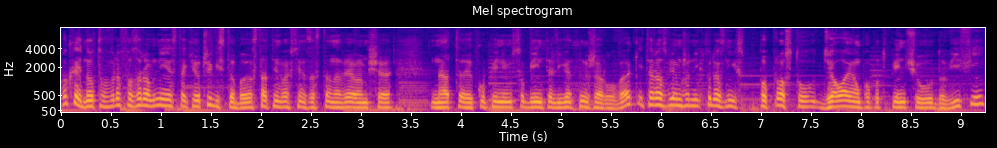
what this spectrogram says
Okej, no to wbrew pozorom nie jest takie oczywiste, bo ostatnio właśnie zastanawiałem się nad kupieniem sobie inteligentnych żarówek i teraz wiem, że niektóre z nich po prostu działają po podpięciu do Wi-Fi,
